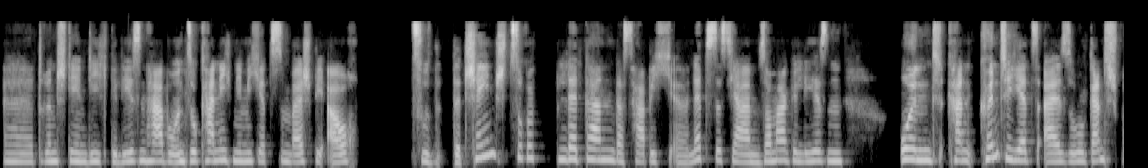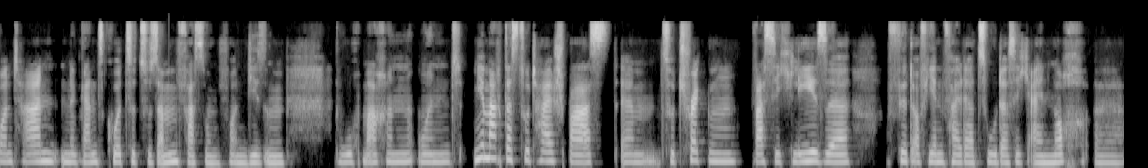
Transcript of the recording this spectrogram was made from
äh, drinstehen, die ich gelesen habe. Und so kann ich nämlich jetzt zum Beispiel auch zu The Change zurückblättern. Das habe ich äh, letztes Jahr im Sommer gelesen und kann, könnte jetzt also ganz spontan eine ganz kurze Zusammenfassung von diesem Buch machen. Und mir macht das total Spaß ähm, zu tracken, was ich lese. Führt auf jeden Fall dazu, dass ich ein noch äh,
